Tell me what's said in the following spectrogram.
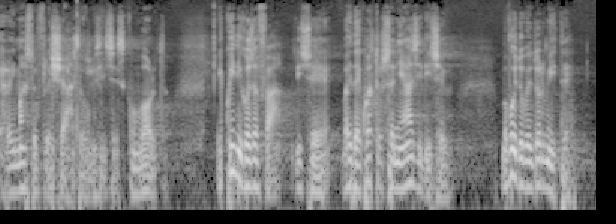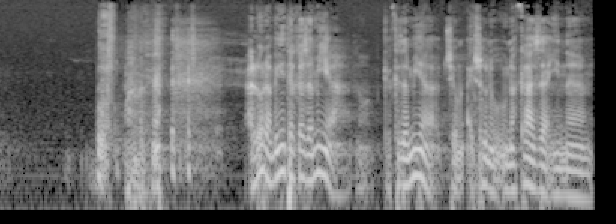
era rimasto flesciato, come si dice, sconvolto. E quindi cosa fa? Dice, vai dai quattro sagnasi, dice, ma voi dove dormite? allora venite a casa mia, no? che a casa mia un, eh, sono una casa in,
